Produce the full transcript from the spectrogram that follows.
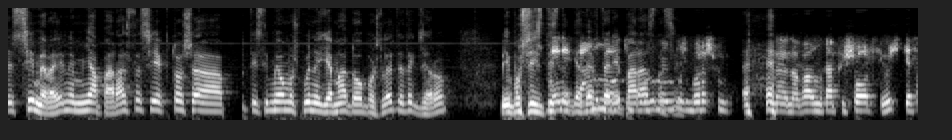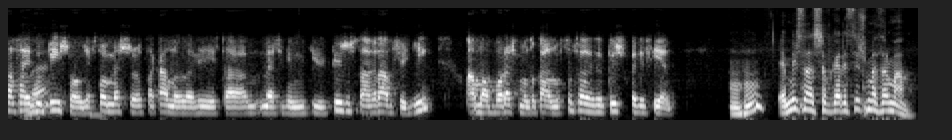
σήμερα είναι μια παράσταση εκτός από τη στιγμή όμως που είναι γεμάτο όπως λέτε, δεν ξέρω. Μήπως συζητήσετε και δεύτερη παράσταση. Μήπως μπορέσουμε ναι, να βάλουμε κάποιους όρθιους και θα, θα ναι. ειδοποιήσω. Γι' αυτό μέσα θα κάνω δηλαδή στα μέσα κοινωνικής δικτύωσης, θα γράψω εκεί. Άμα μπορέσουμε να το κάνουμε αυτό θα ειδοποιήσω κατευθείαν. Mm-hmm. Εμείς να σας ευχαριστήσουμε θερμά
